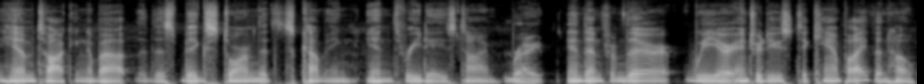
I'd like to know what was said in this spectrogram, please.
him talking about this big storm that's coming in three days' time. Right. And then from there, we are introduced to Camp Ivanhoe.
